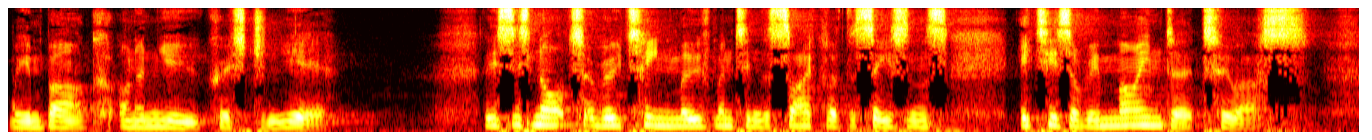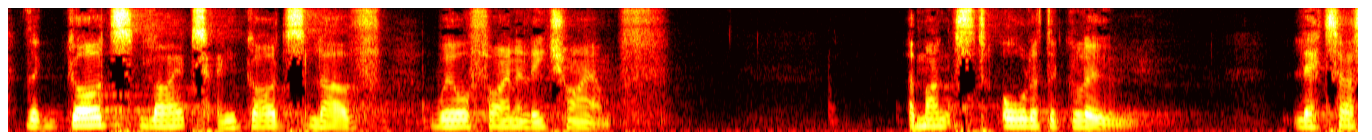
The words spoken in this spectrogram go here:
we embark on a new Christian year. This is not a routine movement in the cycle of the seasons, it is a reminder to us that God's light and God's love will finally triumph. Amongst all of the gloom, let us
